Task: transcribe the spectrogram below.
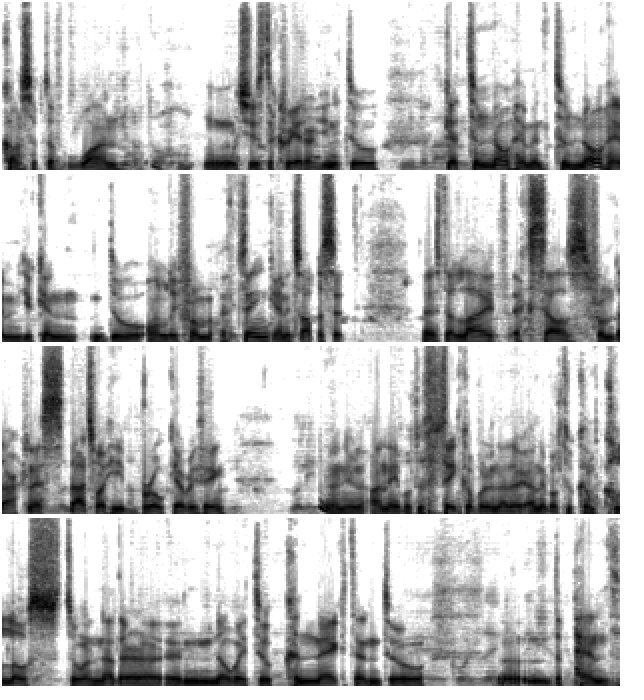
concept of one, which is the creator? You need to get to know him, and to know him, you can do only from a thing and its opposite. As the light excels from darkness, that's why he broke everything and you're unable to think of one another, unable to come close to one another, uh, no way to connect and to uh, depend,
